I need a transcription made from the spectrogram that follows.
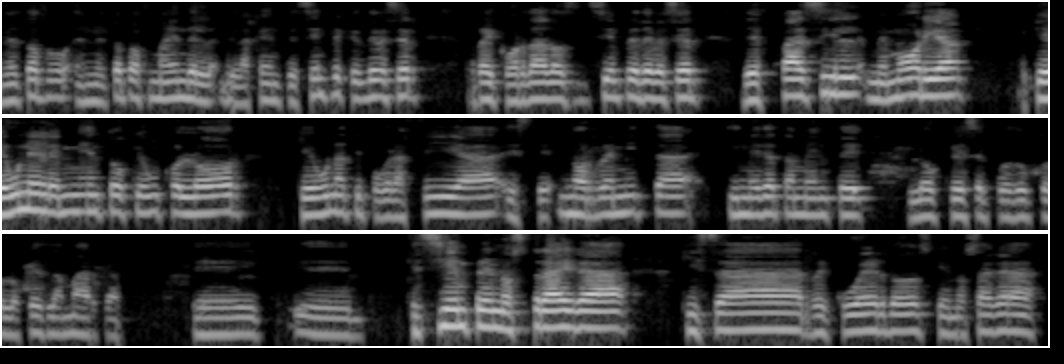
en el top, en el top of mind de la, gente. Siempre que debe ser recordado, siempre debe ser de fácil memoria, que un elemento, que un color, que una tipografía, este, nos remita inmediatamente lo que es el producto, lo que es la marca. Eh, eh, que siempre nos traiga quizá recuerdos, que nos haga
